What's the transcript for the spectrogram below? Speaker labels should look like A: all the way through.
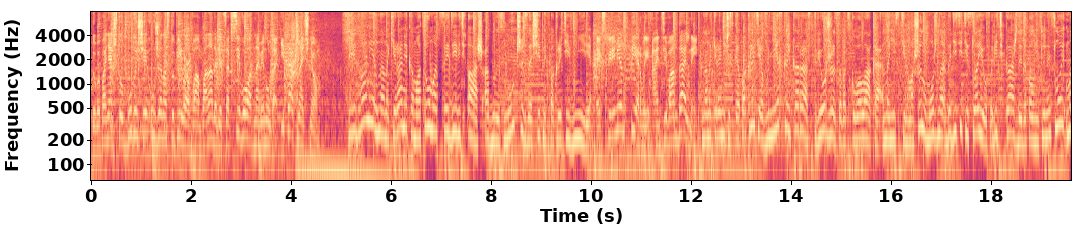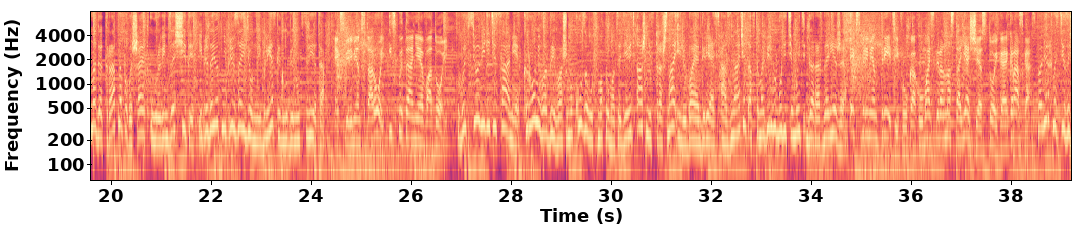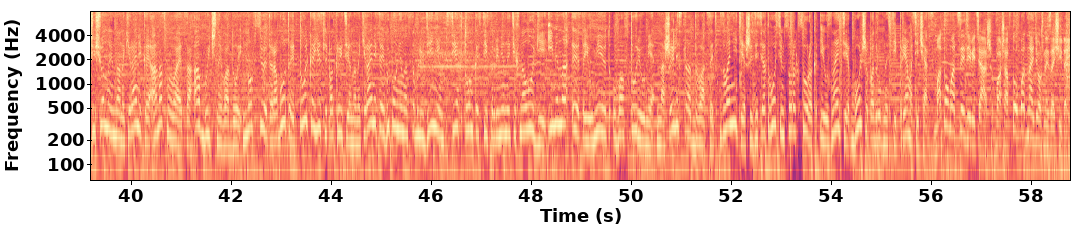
A: Чтобы понять, что будущее уже наступило, вам понадобится всего одна минута. Итак, начнем.
B: Перед вами нанокерамика Матома C9H, одно из лучших защитных покрытий в мире.
A: Эксперимент первый, антивандальный.
B: Нанокерамическое покрытие в несколько раз тверже заводского лака. Нанести на машину можно до 10 слоев, ведь каждый дополнительный слой многократно повышает уровень защиты и придает непревзойденный блеск и глубину цвета.
A: Эксперимент второй, испытание водой.
B: Вы все видите сами. Кроме воды, вашему кузову с Матома C9H не страшна и любая грязь, а значит автомобиль вы будете мыть гораздо реже.
A: Эксперимент третий, в руках у мастера настоящая стойкая краска.
B: С поверхности, защищенной нанокерамикой, она смывается обычной водой. Но все это работает только если покрытие нанокерамикой выполнено с соблюдением всех тонкостей современной технологии. Именно это и умеют в Авториуме на Шелеста 20. Звоните 68 40 40 и узнайте больше подробностей прямо сейчас.
A: Матома C9H. Ваш авто под надежной защитой.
